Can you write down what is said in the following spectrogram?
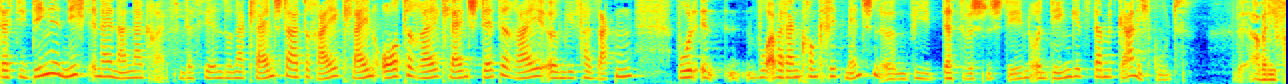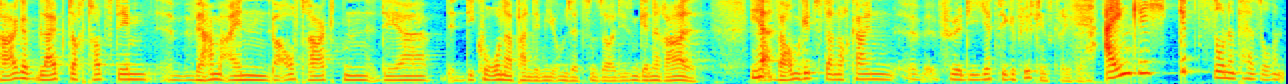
dass die Dinge nicht ineinander greifen, dass wir in so einer Kleinstaaterei, Kleinorterei, Kleinstädterei irgendwie versacken, wo, in, wo aber dann konkret Menschen irgendwie dazwischen stehen und denen geht's damit gar nicht gut. Aber die Frage bleibt doch trotzdem, äh, wir haben einen Beauftragten, der die Corona-Pandemie umsetzen soll, diesen General. Ja. Warum gibt es da noch keinen äh, für die jetzige Flüchtlingskrise? Eigentlich gibt es so eine Person.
